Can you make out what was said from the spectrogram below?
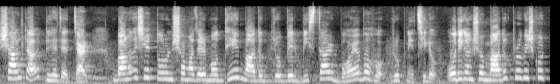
সালটা দুই হাজার চার, বাংলাদেশের তরুণ সমাজের মধ্যে মাদক দ্রব্যের বিস্তার ভয়াবহ রূপ নিয়েছিল। অধিকাংশ মাদক প্রবেশ করত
